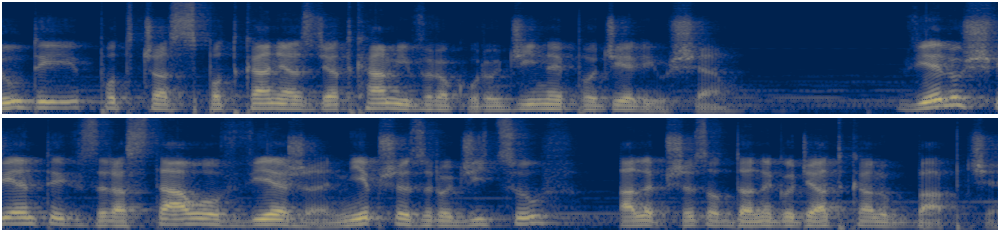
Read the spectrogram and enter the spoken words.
II podczas spotkania z dziadkami w roku rodziny podzielił się. Wielu świętych wzrastało w wierze nie przez rodziców, ale przez oddanego dziadka lub babcię.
